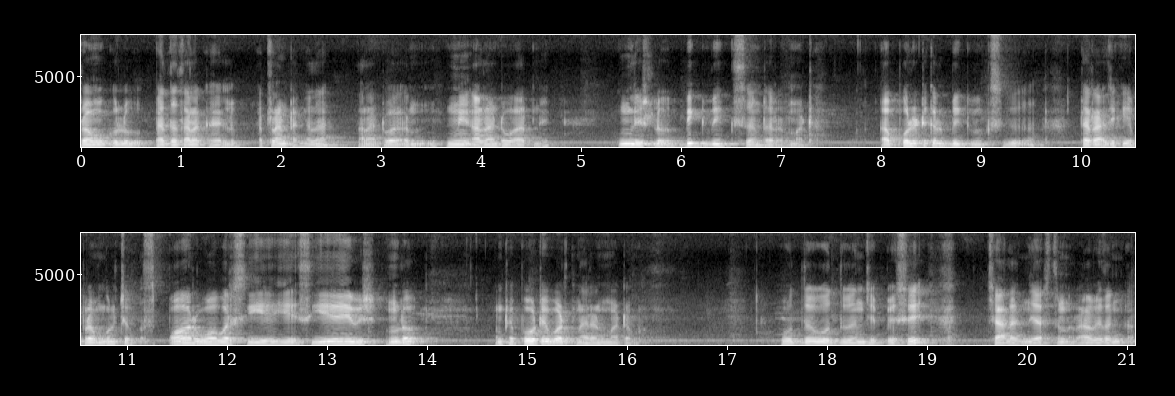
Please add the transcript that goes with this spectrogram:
ప్రముఖులు పెద్ద తలకాయలు అట్లా అంటాం కదా? అలాంటి వారిని అలాంటి వారిని ఇంగ్లీష్లో బిగ్ విగ్స్ అంటారు అనమాట ఆ పొలిటికల్ బిగ్ విగ్స్ అంటే రాజకీయ ప్రముఖులు చెప్ స్పార్ ఓవర్ సిఏఏ సిఏఏ విషయంలో అంటే పోటీ పడుతున్నారనమాట. వద్దు వద్దు అని చెప్పేసి ఛాలెంజ్ చేస్తున్నారు ఆ విధంగా.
